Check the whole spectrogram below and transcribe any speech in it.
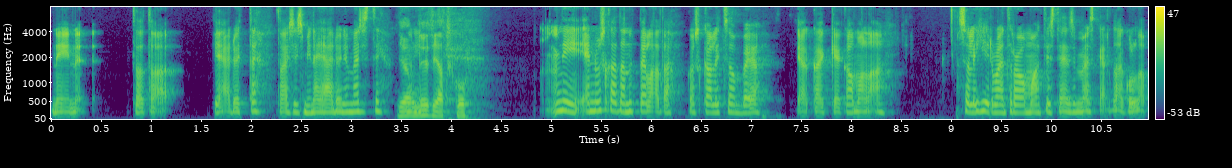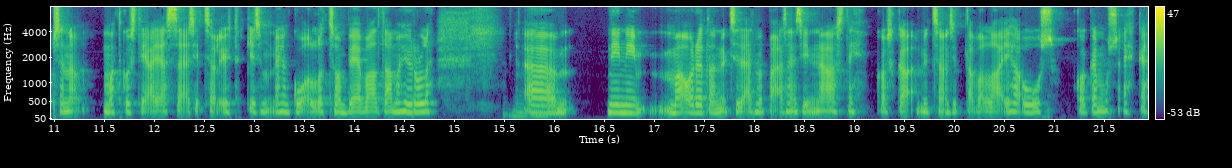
Niin tota, jäädyitte, tai siis minä jäädyin ilmeisesti. Joo, niin. nyt jatkuu. Niin, en uskaltanut pelata, koska oli zombeja ja kaikkea kamalaa. Se oli hirveän traumaattista ensimmäistä kertaa, kun lapsena matkusti ajassa ja sitten se oli yhtäkkiä semmoinen ihan kuollut zombien valtaama hyrulle. Mm-hmm. Öö, niin, niin mä odotan nyt sitä, että mä pääsen sinne asti, koska nyt se on sitten tavallaan ihan uusi kokemus ehkä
